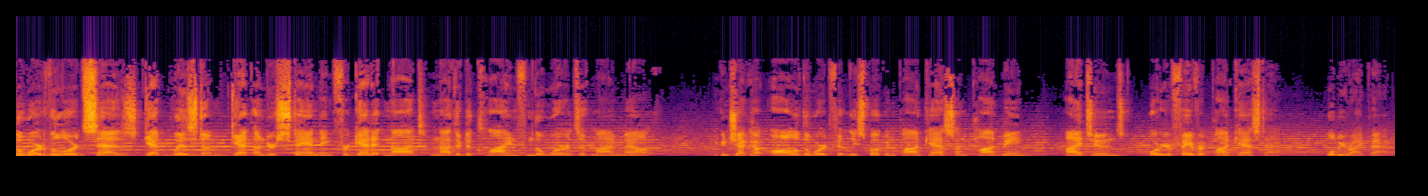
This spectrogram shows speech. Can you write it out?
The word of the Lord says, Get wisdom, get understanding, forget it not, neither decline from the words of my mouth. You can check out all of the Word Fitly Spoken podcasts on Podbean, iTunes, or your favorite podcast app. We'll be right back.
